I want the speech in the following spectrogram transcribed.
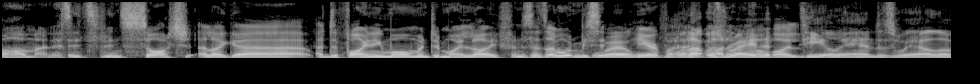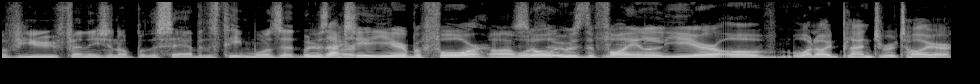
Oh man, it's, it's been such a, like a, a defining moment in my life. In a sense, I wouldn't be sitting Wow. here if I Well, that was right at the tail end as well of you finishing up with the sevens team, was it? But it was actually a year before. Oh, so it? it? was the final year of what I'd planned to retire.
